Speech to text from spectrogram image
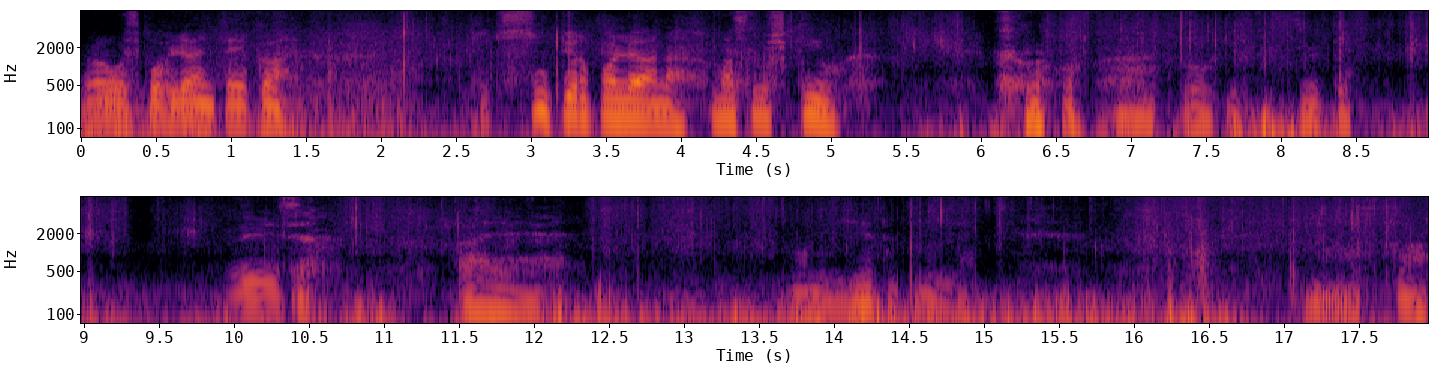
Ось погляньте, яка тут супер поляна тут стільки. Дивіться. Ай-яй-яй. Вони є тут і є. Так.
